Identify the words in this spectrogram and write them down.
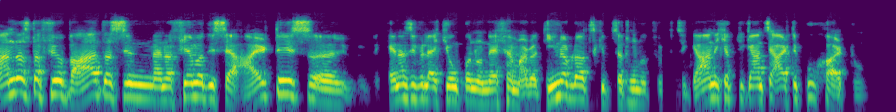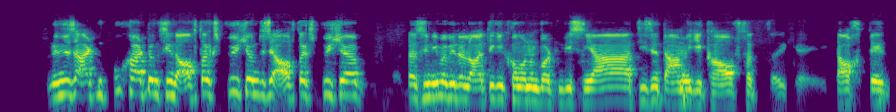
Anders dafür war, dass in meiner Firma, die sehr alt ist, äh, kennen Sie vielleicht Jungmann und Neffe am Albertinerplatz, gibt es seit 150 Jahren. Ich habe die ganze alte Buchhaltung. Und in dieser alten Buchhaltung sind Auftragsbücher und diese Auftragsbücher, da sind immer wieder Leute gekommen und wollten wissen, ja, diese Dame gekauft hat, äh, tauchte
